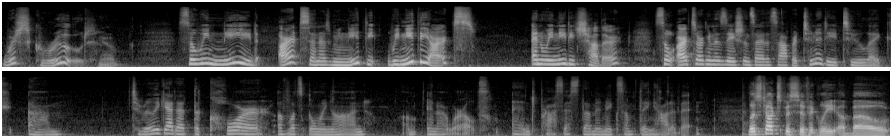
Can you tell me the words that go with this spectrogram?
we're screwed. Yeah. So we need art centers. We need the we need the arts and we need each other. So arts organizations are this opportunity to like um, to really get at the core of what's going on um, in our world and process them and make something out of it. Let's talk specifically about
